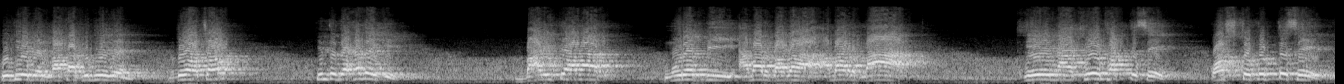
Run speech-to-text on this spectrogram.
ফুদিয়ে দেন, মাথা ফুদিয়ে দেন, দোয়া চাও। কিন্তু দেখা যায় কি? বাড়িতে আমার মুরব্বী, আমার বাবা, আমার মা খেয়ে না খেয়েও থাকতেছে, কষ্ট করতেছে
